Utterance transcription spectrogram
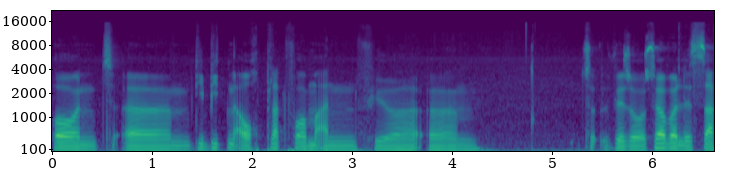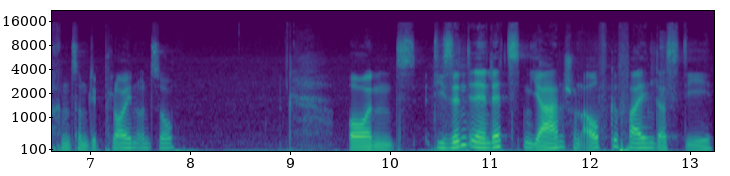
Und ähm, die bieten auch Plattformen an für, ähm, zu, für so Serverless-Sachen zum Deployen und so. Und die sind in den letzten Jahren schon aufgefallen, dass die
